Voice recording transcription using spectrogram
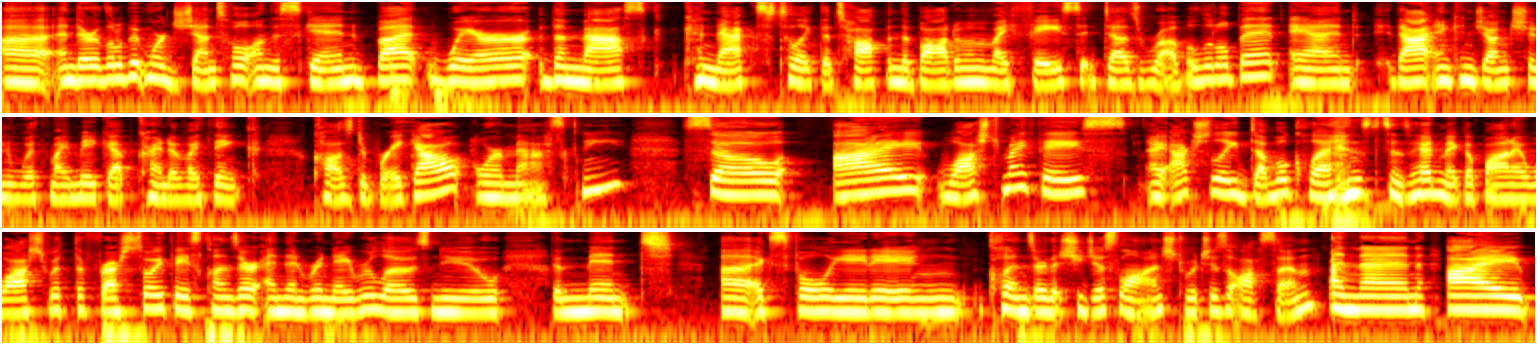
uh, and they're a little bit more gentle on the skin. But where the mask connects to like the top and the bottom of my face, it does rub a little bit. And that in conjunction with my makeup kind of, I think, caused a breakout or mask maskne. So I washed my face. I actually double cleansed since I had makeup on. I washed with the Fresh Soy Face Cleanser and then Renee Rouleau's new, the Mint uh, exfoliating cleanser that she just launched, which is awesome. And then I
